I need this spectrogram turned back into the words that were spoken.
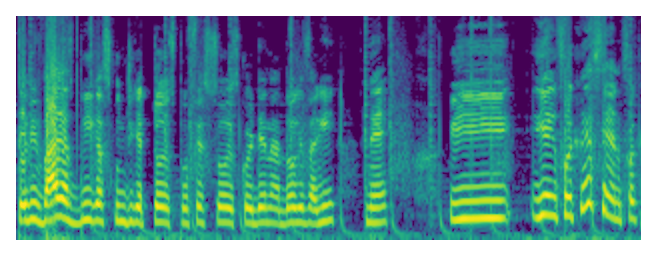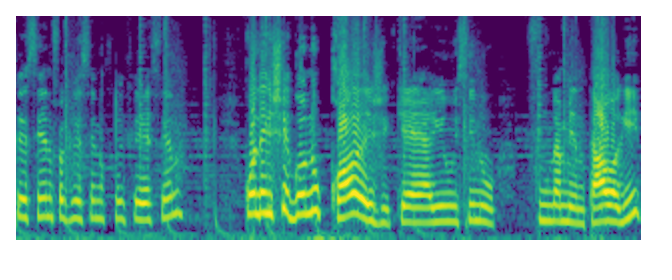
teve várias brigas com diretores, professores, coordenadores ali, né? E, e ele foi crescendo, foi crescendo, foi crescendo, foi crescendo. Quando ele chegou no college, que é ali um ensino fundamental ali,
